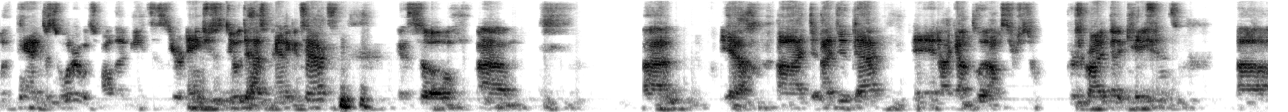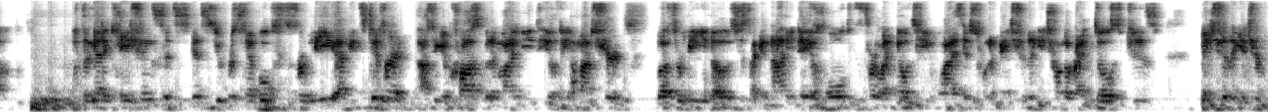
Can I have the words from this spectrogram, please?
with panic disorder, which all that means is you're an anxious dude that has panic attacks. and so, um, uh, yeah, I, d- I did that, and I got put on pres- prescribed medications. Uh, with the medications, it's it's super simple for me. I mean, it's different. I think across, but it might be DOD. I'm not sure. But for me, you know, it's just like a 90 day hold for like no TDYs. They just want to make sure they get you on the right dosages, make sure they get your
